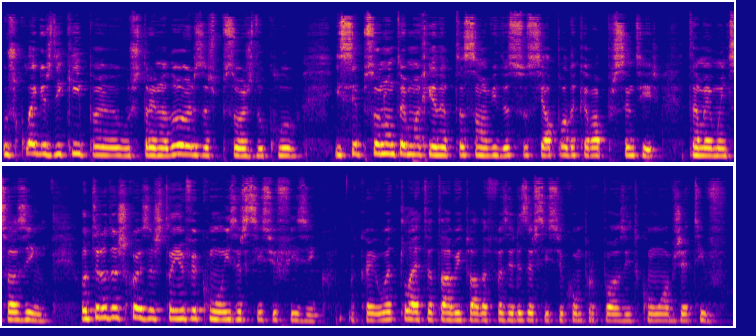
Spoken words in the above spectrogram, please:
os colegas de equipa, os treinadores, as pessoas do clube. E se a pessoa não tem uma readaptação à vida social, pode acabar por sentir também muito sozinho. Outra das coisas tem a ver com o exercício físico. Okay? O atleta está habituado a fazer exercício com propósito, com um objetivo.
